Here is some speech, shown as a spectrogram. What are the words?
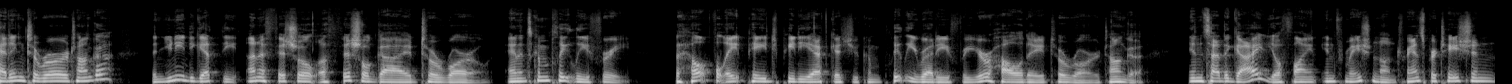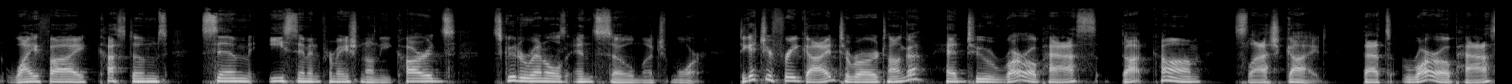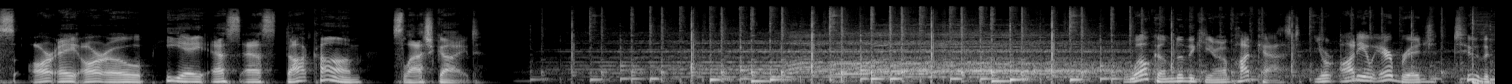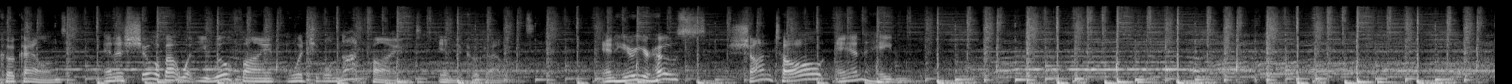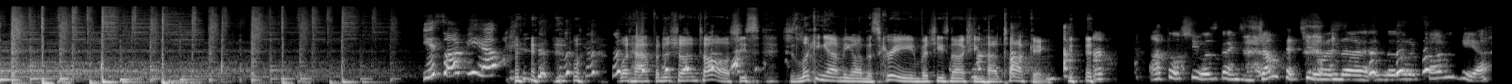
Heading to Rarotonga? Then you need to get the unofficial official guide to Raro, and it's completely free. The helpful 8 page PDF gets you completely ready for your holiday to Rarotonga. Inside the guide, you'll find information on transportation, Wi Fi, customs, SIM, eSIM information on the cards, scooter rentals, and so much more. To get your free guide to Rarotonga, head to raropass.com slash guide. That's raropass, R-A-R-O-P-A-S-S dot com slash guide. Welcome to the Kia Orana Podcast, your audio air bridge to the Cook Islands, and a show about what you will find and what you will not find in the Cook Islands. And here are your hosts, Chantal and Haydn. what happened to Chantal? She's she's looking at me on the screen, but she's actually not talking. I thought she was going to jump at you in the in the little phone here.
